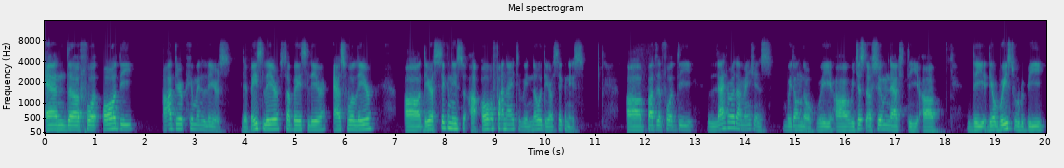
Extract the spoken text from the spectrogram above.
And for all the other pavement layers, the base layer, subbase layer, asphalt layer, their thickness are all finite. We know their thickness. But for the lateral dimensions, we don't know. We uh, we just assume that the uh, the their width would be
